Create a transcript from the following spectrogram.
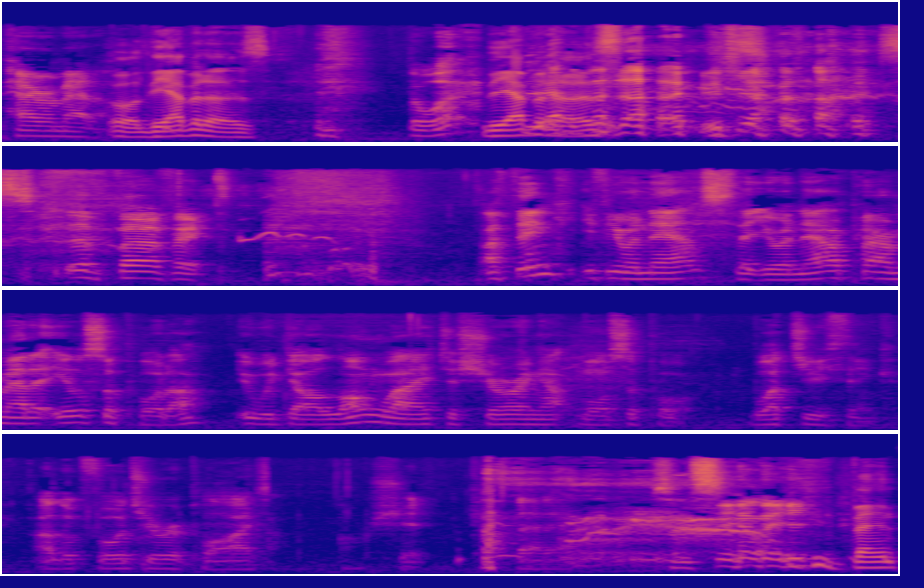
Parramatta. Or the Abados. The what? The Abados. They're perfect. I think if you announce that you are now a Parramatta Eel supporter, it would go a long way to shoring up more support. What do you think? I look forward to your reply. Shit, cut that out. Sincerely, Ben.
